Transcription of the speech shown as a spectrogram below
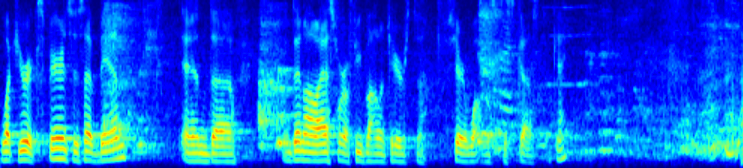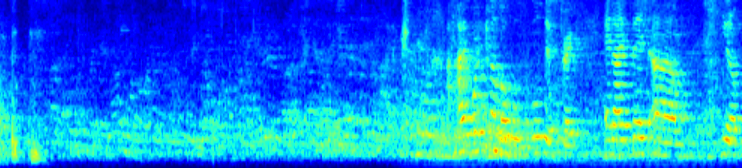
what your experiences have been, and, uh, and then I'll ask for a few volunteers to share what was discussed, okay? I work in a local school district, and I've been, um, you know,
